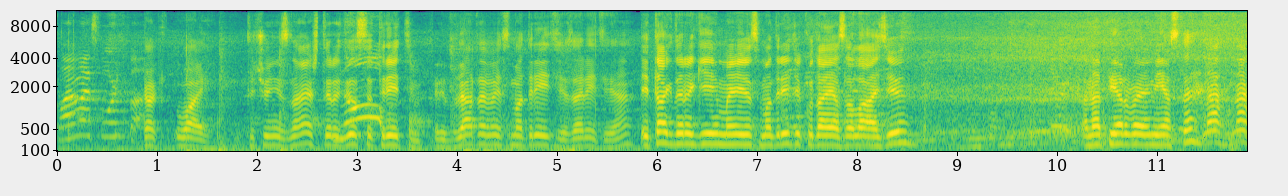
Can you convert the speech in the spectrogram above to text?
Why am I fourth? But? Как, why? Ты что, не знаешь? Ты родился No. третьим. Ребята, вы смотрите, смотрите, а. Итак, дорогие мои, смотрите, куда я залазю. На первое место. На, на,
